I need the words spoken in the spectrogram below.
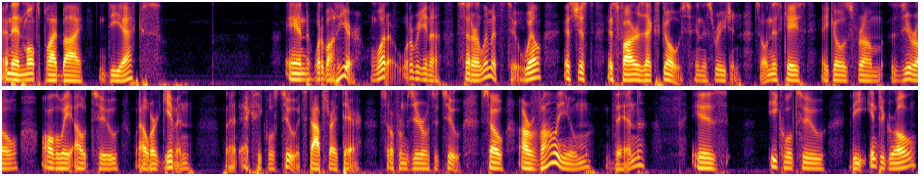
and then multiplied by dx. And what about here? What, what are we going to set our limits to? Well, it's just as far as x goes in this region. So in this case, it goes from 0 all the way out to, well, we're given that x equals 2. It stops right there. So from 0 to 2. So our volume then is equal to the integral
